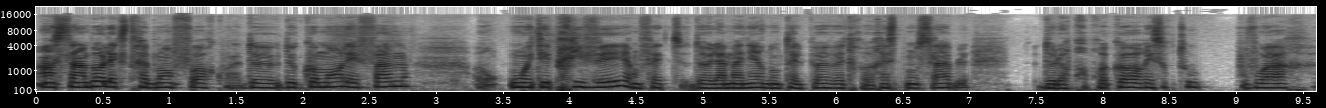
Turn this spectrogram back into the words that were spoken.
un symbole extrêmement fort, quoi, de, de comment les femmes ont été privées, en fait, de la manière dont elles peuvent être responsables de leur propre corps et surtout pouvoir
